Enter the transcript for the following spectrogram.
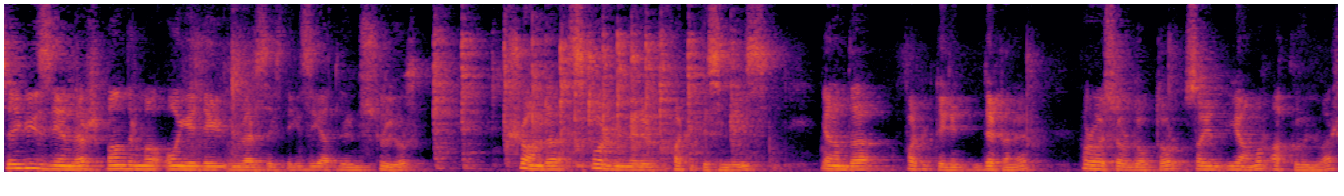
Sevgili izleyenler, Bandırma 17 Eylül Üniversitesi'ndeki ziyaretlerimiz sürüyor. Şu anda Spor Bilimleri Fakültesindeyiz. Yanımda fakültenin dekanı Profesör Doktor Sayın Yağmur Akkoyun var.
